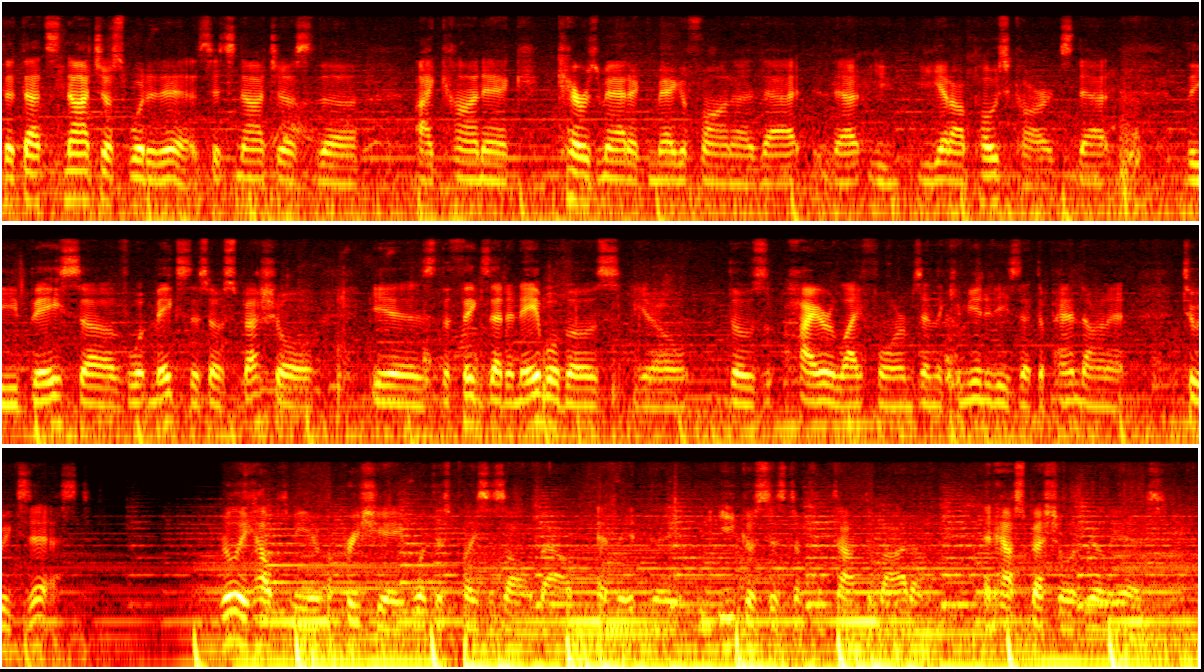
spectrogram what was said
that that's not just what it is. It's not just the iconic, charismatic megafauna that, that you, you get on postcards, that the base of what makes this so special is the things that enable those, you know, those higher life forms and the communities that depend on it to exist. Really helped me appreciate what this place is all about and the, the, the ecosystem from top to bottom and how special it really is.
